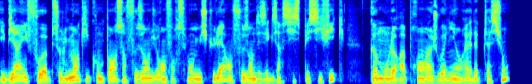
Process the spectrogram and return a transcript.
eh bien, il faut absolument qu'ils compensent en faisant du renforcement musculaire, en faisant des exercices spécifiques, comme on leur apprend à joigner en réadaptation,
